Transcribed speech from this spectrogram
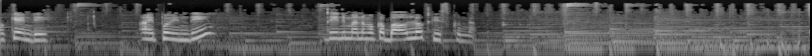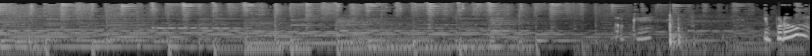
ఓకే అండి. అయిపోయింది. దీన్ని మనం ఒక బౌల్లోకి తీసుకుందాం. ఓకే. ఇప్పుడు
